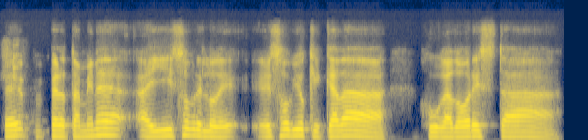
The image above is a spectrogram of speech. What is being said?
Pero, también eh, ahí sobre lo de, es obvio que cada jugador está,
